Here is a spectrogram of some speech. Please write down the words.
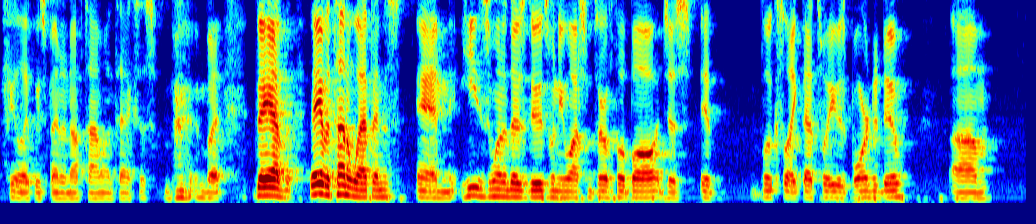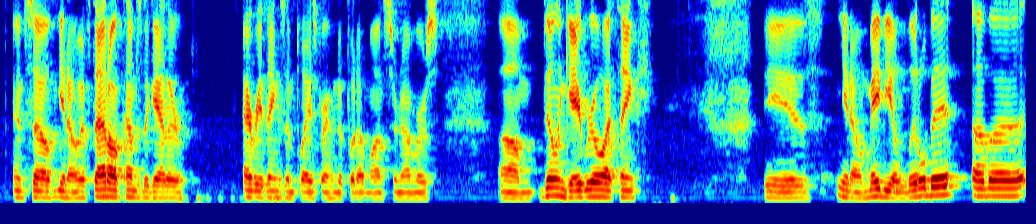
feel like we spend enough time on Texas, but they have they have a ton of weapons, and he's one of those dudes. When you watch him throw football, it just it looks like that's what he was born to do. Um, and so, you know, if that all comes together, everything's in place for him to put up monster numbers. Um, Dillon Gabriel, I think, is you know maybe a little bit of a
